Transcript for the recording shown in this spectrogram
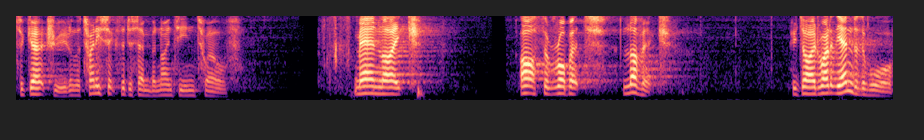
to Gertrude on the 26th of December 1912. Men like Arthur Robert Lovick, who died right at the end of the war,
